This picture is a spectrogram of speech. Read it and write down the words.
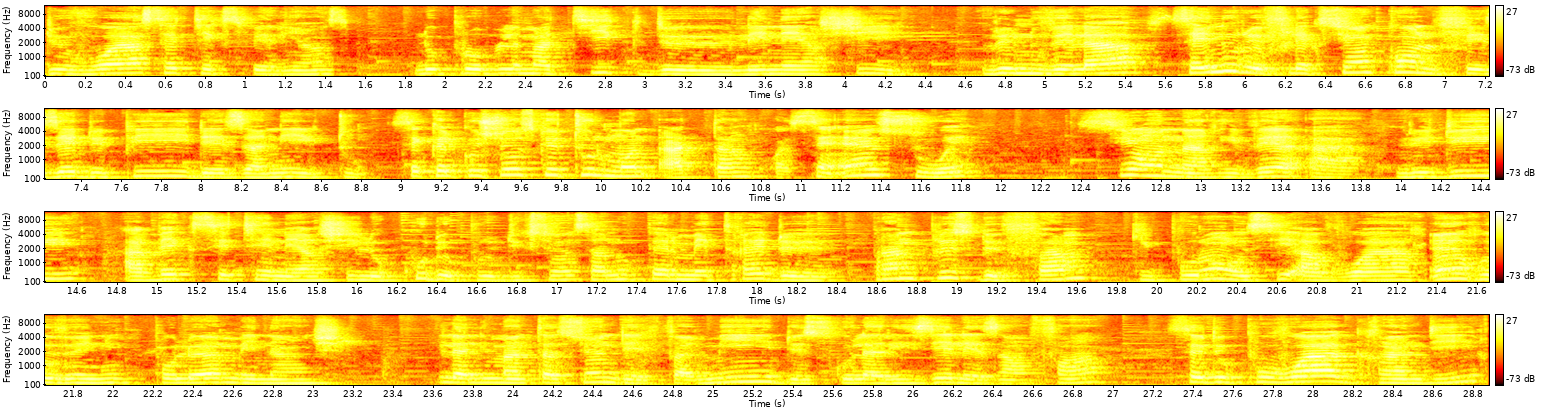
de voir cette expérience. Le problématique de l'énergie renouvelable, c'est une réflexion qu'on le faisait depuis des années et tout. C'est quelque chose que tout le monde attend, quoi. C'est un souhait. Si on arrivait à réduire avec cette énergie le coût de production, ça nous permettrait de prendre plus de femmes qui pourront aussi avoir un revenu pour leur ménage. L'alimentation des familles, de scolariser les enfants, c'est de pouvoir grandir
